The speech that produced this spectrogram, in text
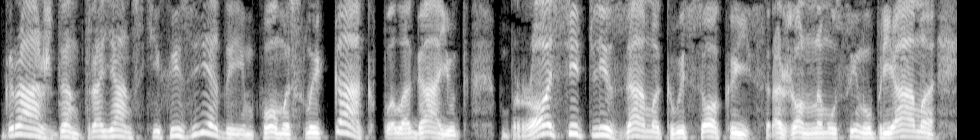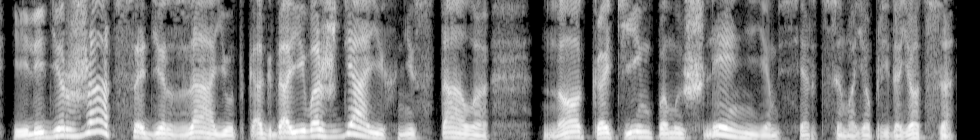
граждан троянских изведаем помыслы, как полагают, бросить ли замок высокий сраженному сыну Приама или держаться содерзают, когда и вождя их не стало. Но каким помышлением сердце мое предается?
